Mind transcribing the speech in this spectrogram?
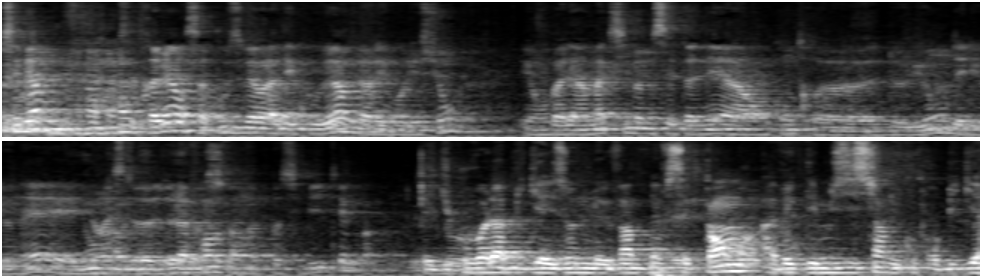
C'est bien, c'est très bien, ça pousse vers la découverte, vers l'évolution. Et on va aller un maximum cette année à la rencontre euh, de Lyon, des Lyonnais et du reste de la France dans notre possibilité. Quoi. Et du coup voilà Big Guy Zone le 29 septembre avec des musiciens du coup pour Big Guy et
